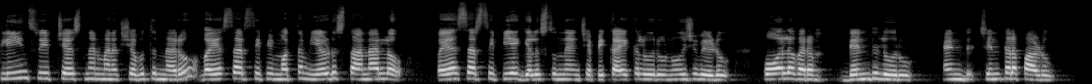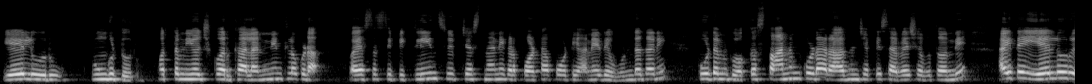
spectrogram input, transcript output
క్లీన్ స్వీప్ చేస్తుందని మనకు చెబుతున్నారు. వైఎస్ఆర్సీపీ మొత్తం ఏడు స్థానాల్లో వైఎస్ఆర్సీపీఏ గెలుస్తుంది అని చెప్పి కైకలూరు నూజివీడు పోలవరం దెందులూరు అండ్ చింతలపాడు ఏలూరు ఉంగుటూరు మొత్తం నియోజకవర్గాలన్నింటిలో కూడా వైఎస్ఆర్సీపీ క్లీన్ స్వీప్ చేస్తుందని ఇక్కడ పోటాపోటీ అనేది ఉండదని కూటమికి ఒక్క స్థానం కూడా రాదని చెప్పి సర్వే చెబుతోంది. అయితే ఏలూరు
